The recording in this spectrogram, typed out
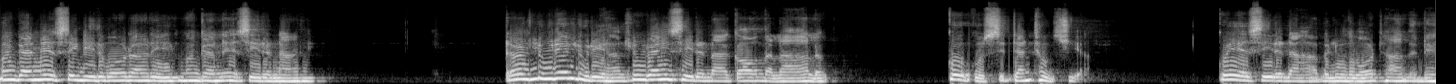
မင်္ဂန်တဲ့စိတ်တွေသဘောထားတွေမင်္ဂန်တဲ့စေရနာတွေ အဲ့လှူတဲ့လူတွေဟာလှူတိုင်းစေရနာကောင်းသလားလို့ကိုယ့်ကိုစစ်တမ်းထုတ်ကြည့်ရကိုယ့်ရဲ့စေရနာဟာဘယ်လိုသဘောထားသလဲ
